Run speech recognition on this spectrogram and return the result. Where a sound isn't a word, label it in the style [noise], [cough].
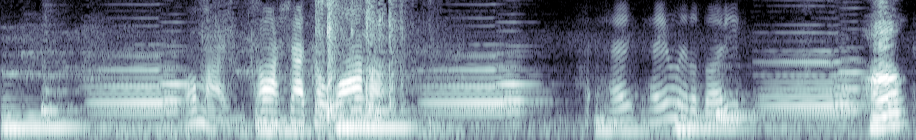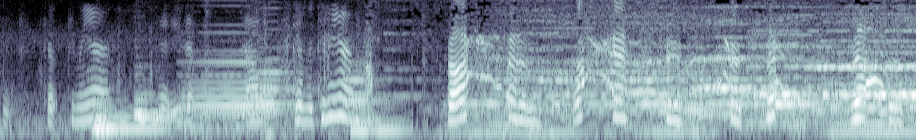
Oh my gosh, that's a llama. Hey, hey, little buddy. Huh? C- come here. No, come, here. [laughs]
